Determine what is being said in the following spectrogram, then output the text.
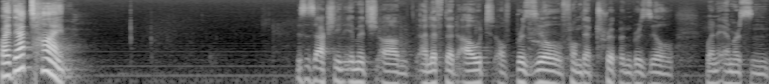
by that time, this is actually an image, um, I left that out of Brazil from that trip in Brazil when Emerson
